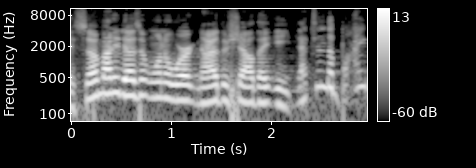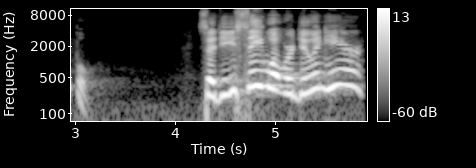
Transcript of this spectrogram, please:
If somebody doesn't want to work, neither shall they eat. That's in the Bible. So, do you see what we're doing here?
